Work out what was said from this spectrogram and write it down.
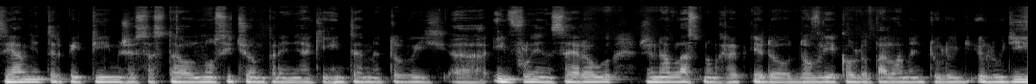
zjavne trpí tým, že sa stal nosičom pre nejakých internetových uh, influencérov, že na vlastnom chrbte do, dovliekol do parlamentu ľudí, ľudí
